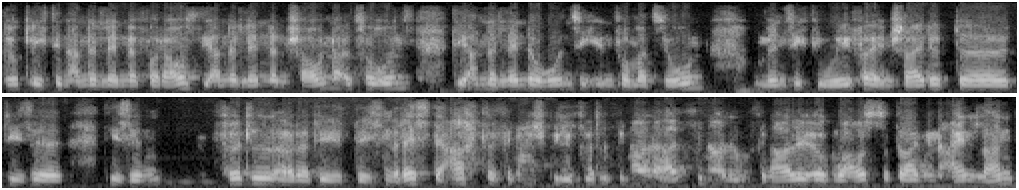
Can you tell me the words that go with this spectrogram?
wirklich den anderen Ländern voraus. Die anderen Länder schauen also uns, die anderen Länder holen sich Informationen. Und wenn sich die UEFA entscheidet, äh, diese, diese Viertel oder die, diesen Rest der Achtelfinalspiele, Viertelfinale, Halbfinale und Finale irgendwo auszutragen in ein Land,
